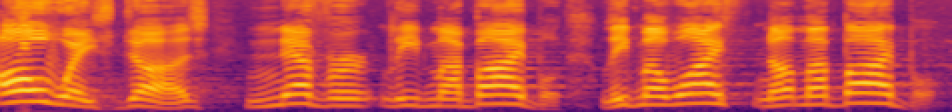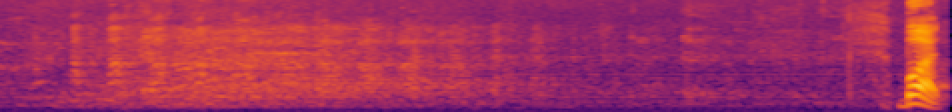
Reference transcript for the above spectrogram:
always does, never leave my Bible. Leave my wife, not my Bible. but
